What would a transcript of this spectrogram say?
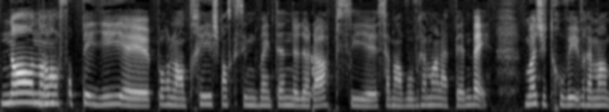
Non, non, Non? non, faut payer euh, pour l'entrée. Je pense que c'est une vingtaine de dollars, puis c'est, euh, ça en vaut vraiment la peine. Ben, moi, j'ai trouvé vraiment.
